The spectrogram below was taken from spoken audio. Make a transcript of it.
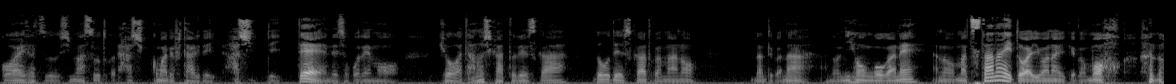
ご挨拶しますとかで端っこまで二人で走っていって、で、そこでもう、今日は楽しかったですか？どうですか？とか、まあ、あの、なんていうかな、あの、日本語がね、あの、まあ、拙いとは言わないけども、あの、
